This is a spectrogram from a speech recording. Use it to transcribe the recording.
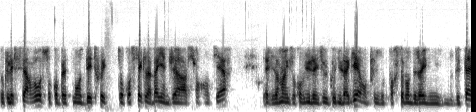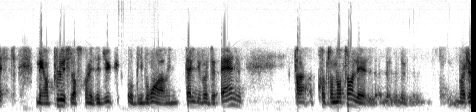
Donc les cerveaux sont complètement détruits. Donc on sait que là-bas, il y a une génération entière Évidemment, ils ont connu, connu la guerre, en plus, donc forcément déjà ils nous détestent. Mais en plus, lorsqu'on les éduque au biberon à un tel niveau de haine, quand on entend les, moi, je,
